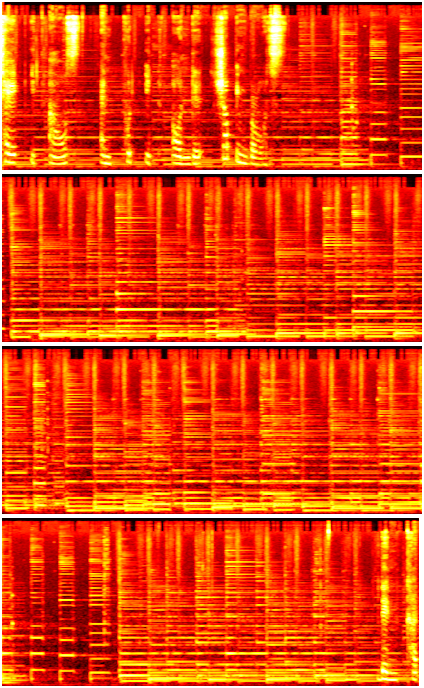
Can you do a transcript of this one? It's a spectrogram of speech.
Take it out and put it on the chopping boards. Then cut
